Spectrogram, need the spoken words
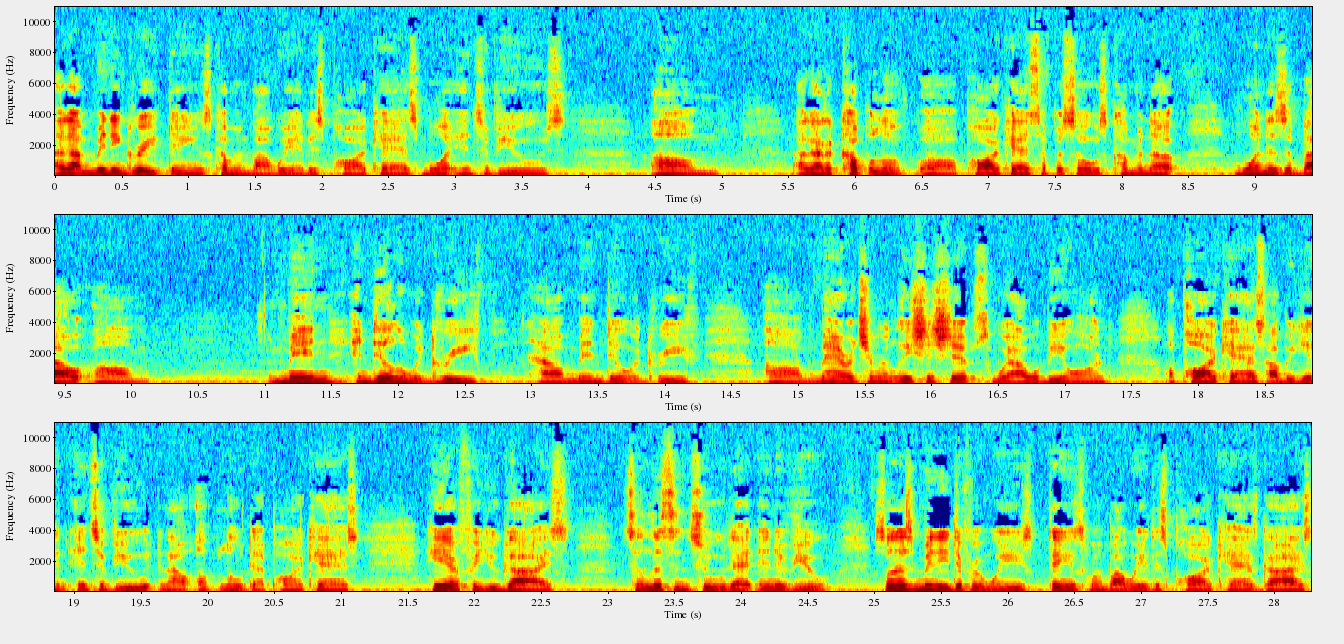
I got many great things coming by way of this podcast, more interviews. Um, I got a couple of uh, podcast episodes coming up. One is about um, men and dealing with grief, how men deal with grief, um, marriage and relationships, where I will be on a podcast. I'll be getting interviewed and I'll upload that podcast here for you guys to listen to that interview. So there's many different ways, things coming by way of this podcast, guys.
